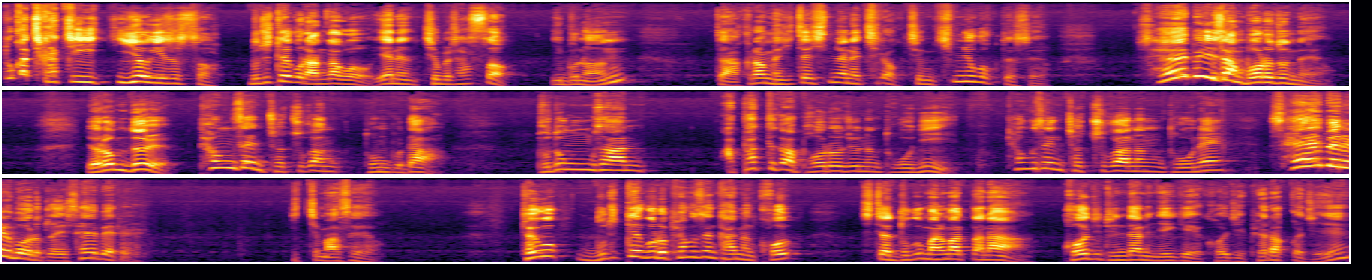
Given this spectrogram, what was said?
똑같이 같이 2억 있었어. 무주택으로 안 가고 얘는 집을 샀어. 이분은. 자, 그러면 2010년에 7억, 지금 16억 됐어요. 3배 이상 벌어졌네요. 여러분들 평생 저축한 돈보다 부동산 아파트가 벌어주는 돈이 평생 저축하는 돈의 세 배를 벌어줘요. 세 배를 잊지 마세요. 결국 무주택으로 평생 가면 거, 진짜 누구 말 맞다나 거지 된다는 얘기예요. 거지 벼락 거지.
